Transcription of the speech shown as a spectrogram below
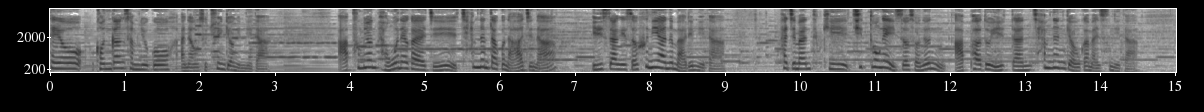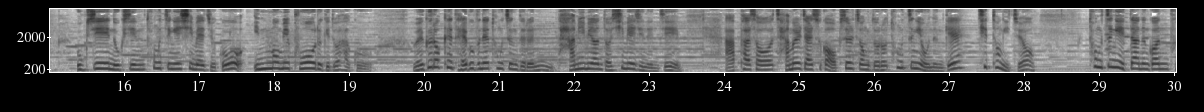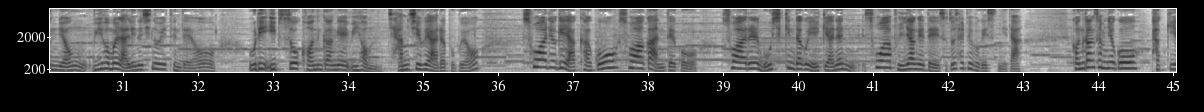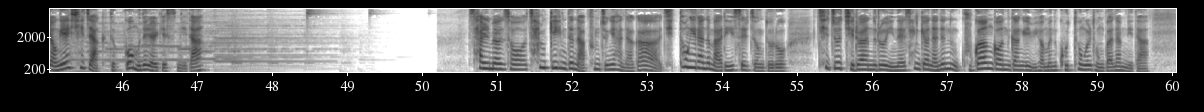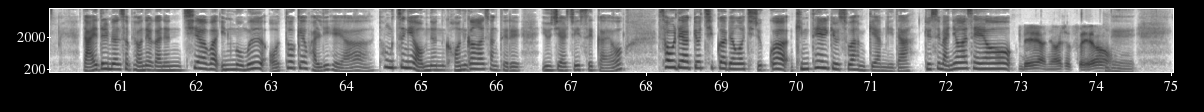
안녕하세요. 건강 365 아나운서 최인경입니다. 아프면 병원에 가야지 참는다고 나아지나? 일상에서 흔히 하는 말입니다. 하지만 특히 치통에 있어서는 아파도 일단 참는 경우가 많습니다. 욱신욱신 통증이 심해지고 잇몸이 부어오르기도 하고 왜 그렇게 대부분의 통증들은 밤이면 더 심해지는지 아파서 잠을 잘 수가 없을 정도로 통증이 오는 게 치통이죠. 통증이 있다는 건 분명 위험을 알리는 신호일 텐데요. 우리 입속 건강의 위험 잠시 후에 알아보고요. 소화력이 약하고 소화가 안 되고 소화를 못 시킨다고 얘기하는 소화 불량에 대해서도 살펴보겠습니다. 건강 365 박기영의 시작 듣고 문을 열겠습니다. 살면서 참기 힘든 아픔 중에 하나가 치통이라는 말이 있을 정도로 치주 질환으로 인해 생겨나는 구강 건강의 위험은 고통을 동반합니다. 나이 들면서 변해가는 치아와 잇몸을 어떻게 관리해야 통증이 없는 건강한 상태를 유지할 수 있을까요? 서울대학교 치과병원 치주과 김태일 교수와 함께 합니다. 교수님 안녕하세요. 네, 안녕하셨어요. 네.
